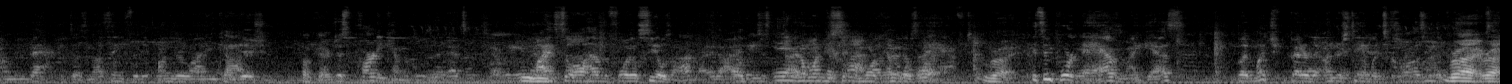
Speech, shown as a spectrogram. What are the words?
coming back. It does nothing for the underlying Got it. condition. Okay. They're just party chemicals. and That's mine. Still all have the foil seals on. Right? I just I don't want to be sitting with more chemicals than I have to. Right. It's important to have them, I guess, but much better to understand what's causing the Right, problems right.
